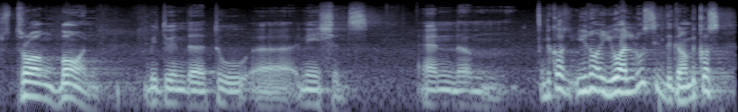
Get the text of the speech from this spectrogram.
strong bond between the two uh, nations. And um, because you know you are losing the ground because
